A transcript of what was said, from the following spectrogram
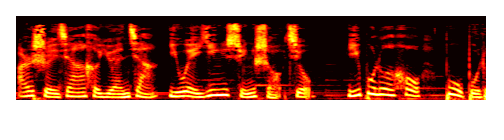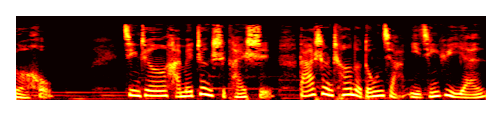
而水家和袁家一味因循守旧，一步落后，步步落后。竞争还没正式开始，达盛昌的东家已经预言。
